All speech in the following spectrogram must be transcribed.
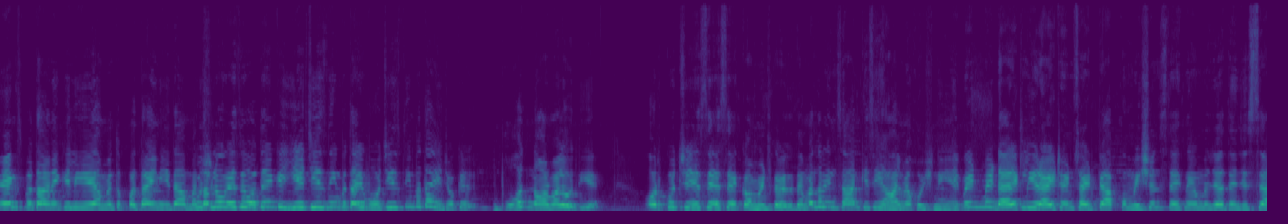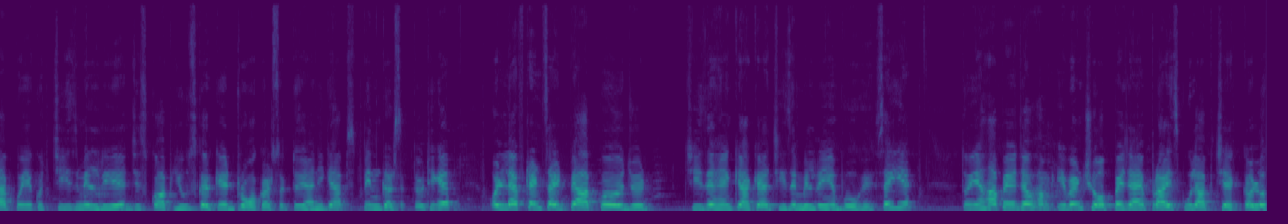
थैंक्स बताने के लिए, हमें तो पता ही नहीं था। मतलब लोग ऐसे होते हैं कि ये चीज़ नहीं बताई, वो चीज़ नहीं बताई, जो कि बहुत नॉर्मल होती है। और कुछ ऐसे ऐसे कमेंट्स कर देते हैं। मतलब इंसान किसी हाल में खुश नहीं है। इवेंट में डायरेक्टली राइट हैंड साइड पे आपको मिशंस देखने को मिल जाते हैं, जिससे आपको ये कुछ चीज़ मिल रही है, जिसको आप यूज़ करके ड्रॉ कर सकते हो, यानी कि आप स्पिन कर सकते हो, ठीक है? और लेफ़्ट हैंड साइड पर आपको जो चीज़ें हैं क्या क्या चीज़ें मिल रही हैं, वो है। सही है? तो यहाँ पे जब हम इवेंट शॉप पे जाएँ प्राइस पूल आप चेक कर लो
